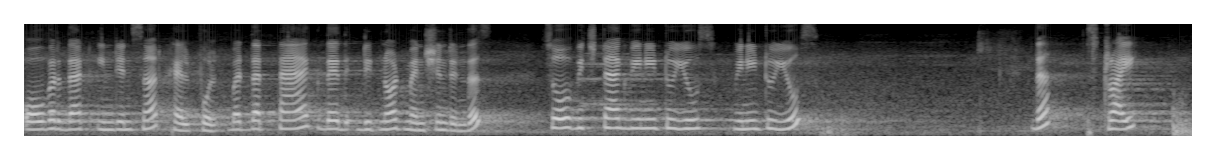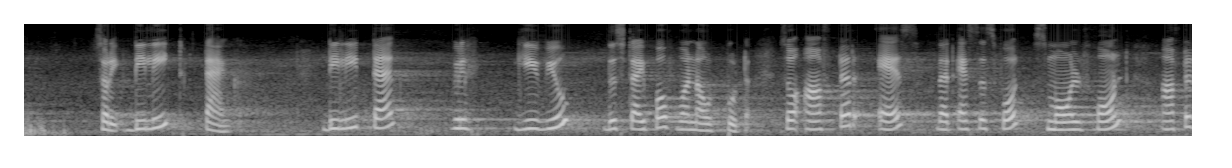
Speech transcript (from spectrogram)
over that Indians are helpful. But the tag they did not mention in this. So which tag we need to use? We need to use the strike sorry delete tag delete tag will give you this type of one output so after s that s is for small font after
